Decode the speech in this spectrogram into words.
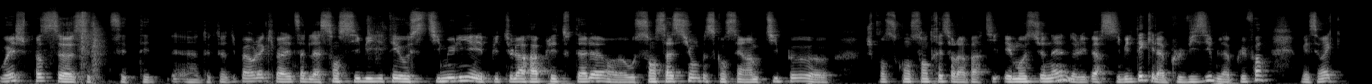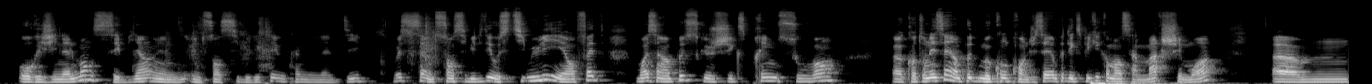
Ouais, je pense que c'est- c'était euh, Dr. Di Paola qui parlait de ça, de la sensibilité aux stimuli, et puis tu l'as rappelé tout à l'heure, euh, aux sensations, parce qu'on s'est un petit peu, euh, je pense, concentré sur la partie émotionnelle de l'hypersensibilité, qui est la plus visible, la plus forte. Mais c'est vrai qu'originellement, c'est bien une, une sensibilité, ou comme il l'a dit, oui, c'est ça, une sensibilité aux stimuli. Et en fait, moi, c'est un peu ce que j'exprime souvent euh, quand on essaie un peu de me comprendre. J'essaie un peu d'expliquer comment ça marche chez moi. Euh,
